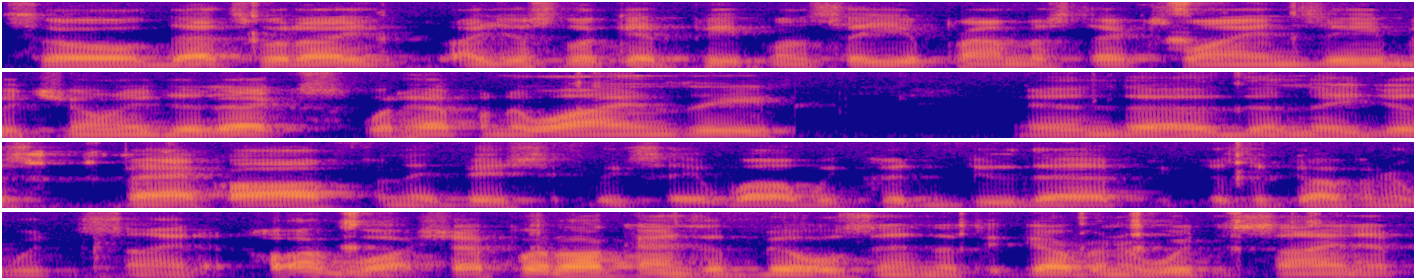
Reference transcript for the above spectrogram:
So that's what I, I just look at people and say, you promised X, Y, and Z, but you only did X. What happened to Y and Z? And uh, then they just back off and they basically say, well, we couldn't do that because the governor wouldn't sign it. Hogwash. I put all kinds of bills in that the governor wouldn't sign it,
